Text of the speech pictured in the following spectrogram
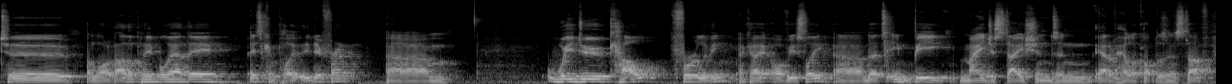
to a lot of other people out there, it's completely different. Um, We do cull for a living, okay, obviously. Um, that's in big major stations and out of helicopters and stuff.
